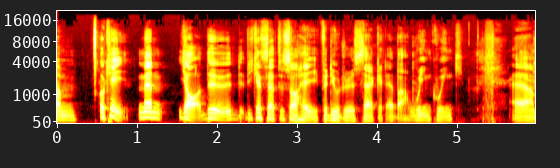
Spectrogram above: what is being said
Um, Okej, men ja, du, du- vi kan säga att du sa hej, för det gjorde du säkert Ebba, wink wink. Um,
